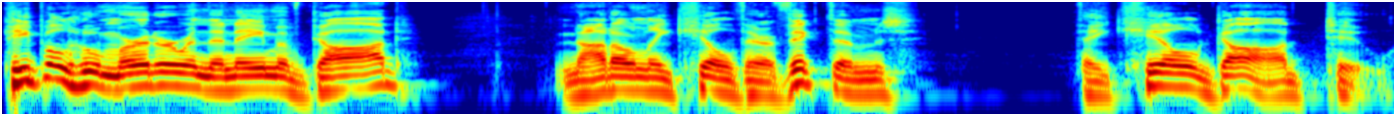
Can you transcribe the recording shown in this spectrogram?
People who murder in the name of God not only kill their victims, they kill God too.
